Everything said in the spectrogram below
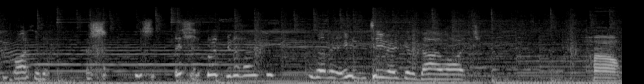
keep watching it. What's gonna happen? He's gonna, his teammate's gonna die, watch. How?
